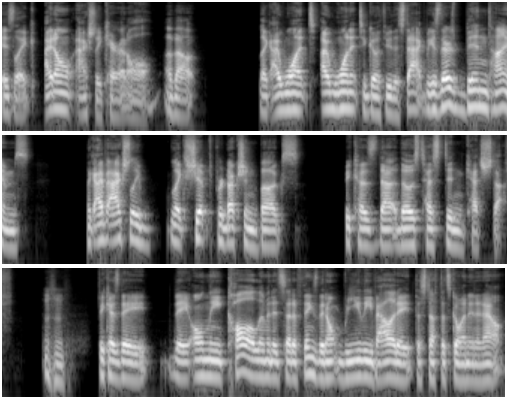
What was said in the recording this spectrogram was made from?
Is like I don't actually care at all about like I want I want it to go through the stack because there's been times like I've actually like shipped production bugs because that those tests didn't catch stuff hmm because they they only call a limited set of things they don't really validate the stuff that's going in and out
